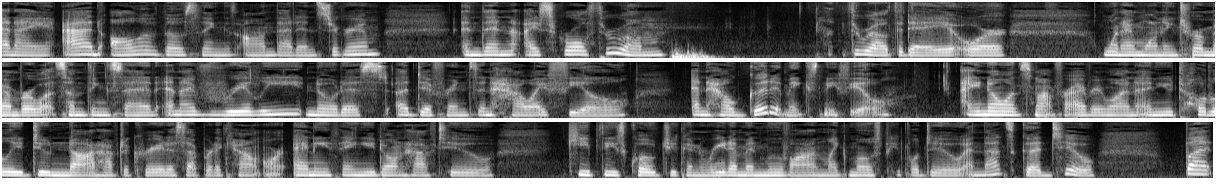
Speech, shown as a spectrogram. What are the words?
And I add all of those things on that Instagram. And then I scroll through them throughout the day or when I'm wanting to remember what something said. And I've really noticed a difference in how I feel and how good it makes me feel. I know it's not for everyone, and you totally do not have to create a separate account or anything. You don't have to keep these quotes, you can read them and move on like most people do, and that's good too. But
